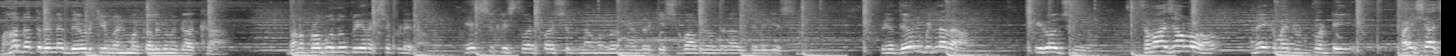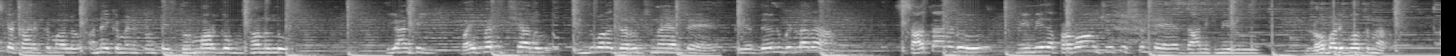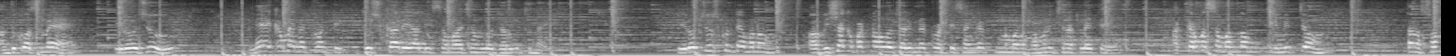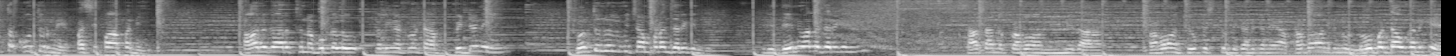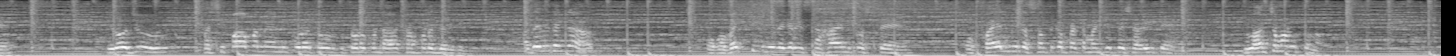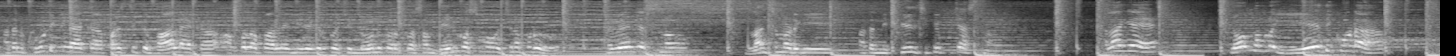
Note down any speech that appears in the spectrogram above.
మహోన్నతుడైన దేవుడికి మహిమ కలుగును గాక మన ప్రభువును ప్రియరక్షకుడైన యేసు క్రీస్తు వారి పరిశుద్ధ నామంలో మీ అందరికీ శుభాభివందనాలు తెలియజేస్తున్నాను ప్రియ దేవుని బిడ్డరా ఈరోజు సమాజంలో అనేకమైనటువంటి పైశాచిక కార్యక్రమాలు అనేకమైనటువంటి దుర్మార్గపు పనులు ఇలాంటి వైపరీత్యాలు ఎందువల్ల జరుగుతున్నాయంటే ప్రియ దేవుని బిడ్డలారా సాతానుడు మీ మీద ప్రభావం చూపిస్తుంటే దానికి మీరు లోబడిపోతున్నారు. అందుకోసమే ఈరోజు అనేకమైనటువంటి దుష్కార్యాలు ఈ సమాజంలో జరుగుతున్నాయి. ఈరోజు చూసుకుంటే మనం ఆ విశాఖపట్నంలో జరిగినటువంటి సంఘటనను మనం గమనించినట్లయితే అక్రమ సంబంధం నిమిత్తం తన సొంత కూతుర్ని పసిపాపని పాలుగారుతున్న బుగ్గలు కలిగినటువంటి ఆ బిడ్డని గొంతు నులిమి చంపడం జరిగింది. ఇది దేనివల్ల జరిగింది? సాతాను ప్రభావం నీ మీద ప్రభావం చూపిస్తుంది కనుకనే ఆ ప్రభావానికి నువ్వు లోబడ్డావు కనుకే ఈరోజు పసిపాపని కూడా చూడ చూడకుండా చంపడం జరిగింది. అదేవిధంగా ఒక వ్యక్తి నీ దగ్గరికి సహాయానికి వస్తే ఒక ఫైల్ మీద సంతకం పెట్టమని చెప్పేసి అడిగితే లంచం అడుగుతున్నావు. అతను కూటికి లేక పరిస్థితి బాగాలేక అప్పుల పాలే నీ వచ్చి లోన్ కొరకు కోసం దేనికోసమో వచ్చినప్పుడు నువ్వేం చేస్తున్నావు? లంచం అడిగి అతన్ని పీల్చి పిప్పి చేస్తున్నావు. అలాగే లోకంలో ఏది కూడా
